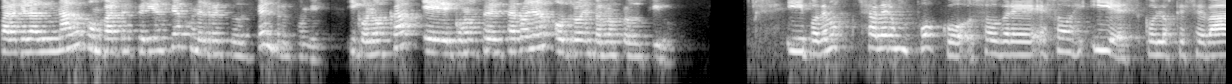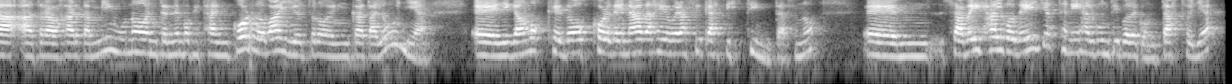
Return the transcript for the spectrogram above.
para que el alumnado comparta experiencias con el resto de centros también y conozca eh, cómo se desarrollan otros entornos productivos. Y podemos saber un poco sobre esos IES con los que se va a trabajar también. Uno entendemos que está en Córdoba y otro en Cataluña. Eh, digamos que dos coordenadas geográficas distintas, ¿no? Em, ¿Sabéis algo de ellos? ¿Tenéis algún tipo de contacto ya?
